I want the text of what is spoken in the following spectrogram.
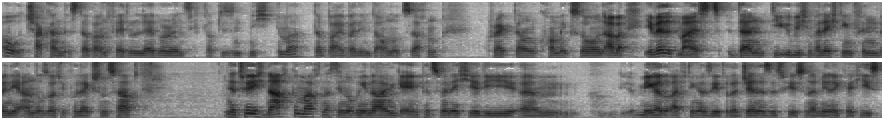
Oh, Chakan ist dabei und Fatal Labyrinth. Ich glaube, die sind nicht immer dabei bei den Download-Sachen. Crackdown, Comic Zone, aber ihr werdet meist dann die üblichen Verdächtigen finden, wenn ihr andere solche Collections habt. Natürlich nachgemacht nach den originalen Gamepads, wenn ich hier die, ähm, Mega Drive-Dinger seht oder Genesis, wie es in Amerika hieß,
